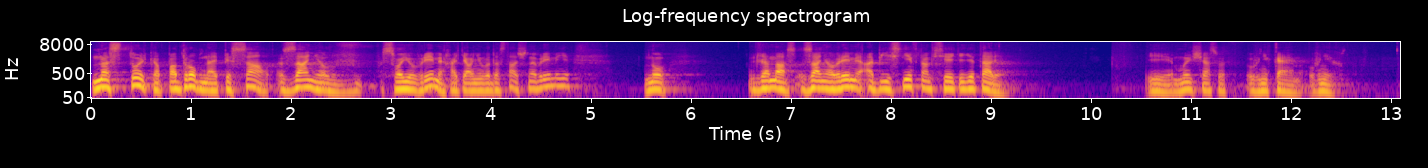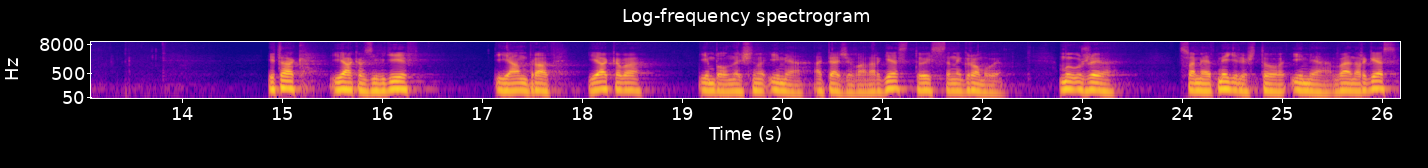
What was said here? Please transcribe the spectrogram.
Настолько подробно описал, занял в свое время, хотя у него достаточно времени, но для нас занял время, объяснив нам все эти детали. И мы сейчас вот вникаем в них. Итак, Иаков Зевдеев, Иоанн, брат Иакова, им было наречено имя, опять же, Ванаргес, то есть сыны Громовы. Мы уже с вами отметили, что имя Ванаргес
